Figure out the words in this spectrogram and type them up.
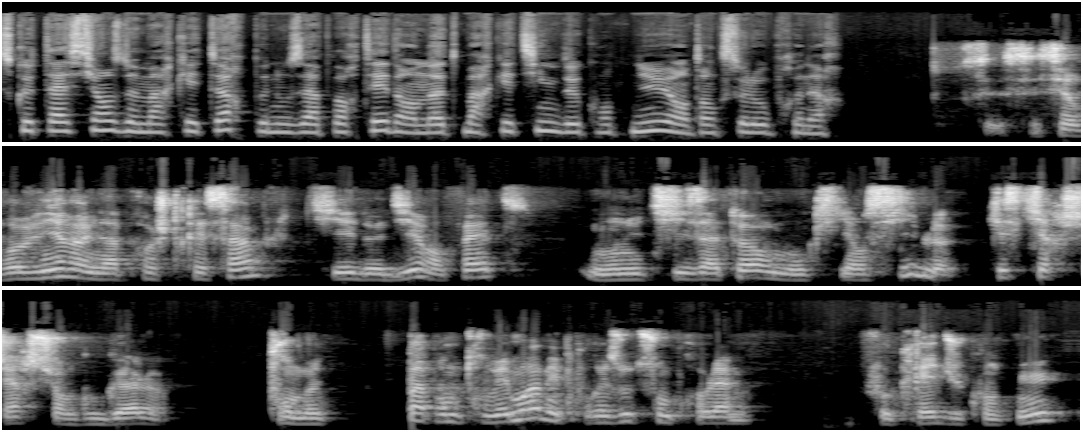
ce que ta science de marketeur peut nous apporter dans notre marketing de contenu en tant que solopreneur. C'est revenir à une approche très simple qui est de dire, en fait, mon utilisateur, mon client cible, qu'est-ce qu'il recherche sur Google? Pour me, pas pour me trouver moi, mais pour résoudre son problème. Il faut créer du contenu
